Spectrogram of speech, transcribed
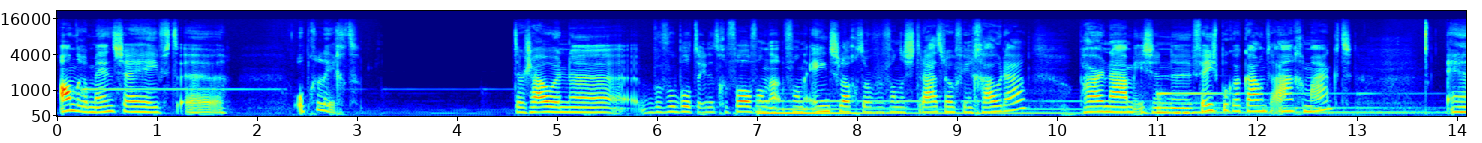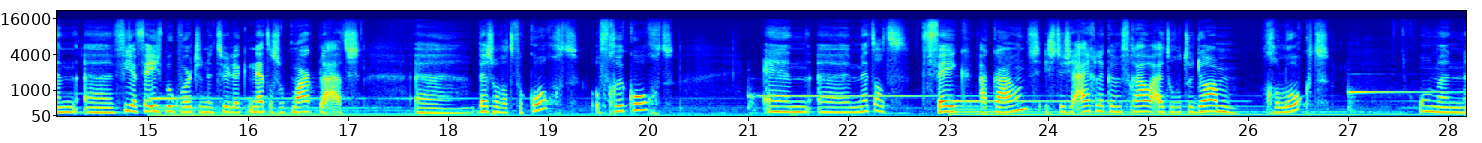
andere mensen heeft uh, opgelicht. Er zou een, uh, bijvoorbeeld in het geval van, van één slachtoffer van een straatroof in Gouda, op haar naam is een uh, Facebook-account aangemaakt. En via Facebook wordt er natuurlijk, net als op Marktplaats, best wel wat verkocht of gekocht. En met dat fake account is dus eigenlijk een vrouw uit Rotterdam gelokt om een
